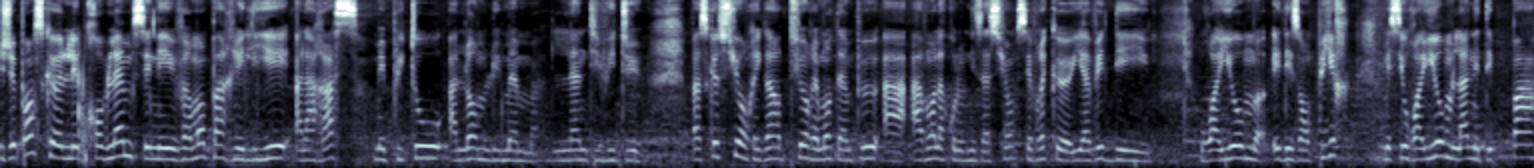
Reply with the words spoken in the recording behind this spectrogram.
Je pense que les problèmes, ce n'est vraiment pas relié à la race, mais plutôt à l'homme lui-même, l'individu. Parce que si on regarde, si on remonte un peu avant la colonisation, c'est vrai qu'il y avait des royaumes et des empires, mais ces royaumes-là n'étaient pas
